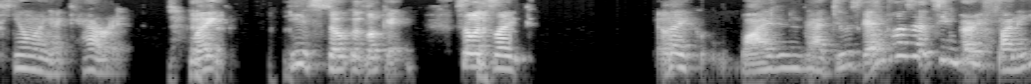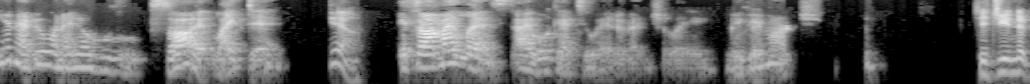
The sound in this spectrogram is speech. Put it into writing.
peeling a carrot. Like he's so good looking. So it's like, like why didn't that do his? And plus, that seemed very funny, and everyone I know who saw it liked it. yeah. It's on my list. I will get to it eventually, maybe in March. Did you end up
